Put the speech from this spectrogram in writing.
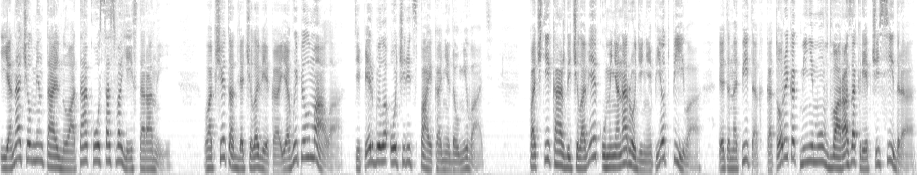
и я начал ментальную атаку со своей стороны. Вообще-то для человека я выпил мало. Теперь была очередь Спайка недоумевать. Почти каждый человек у меня на родине пьет пиво. Это напиток, который как минимум в два раза крепче сидра.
